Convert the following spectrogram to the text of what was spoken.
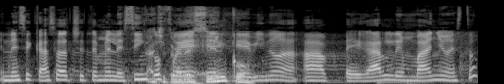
en ese caso HTML5 fue el HTML5. que vino a, a pegarle un baño a esto.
